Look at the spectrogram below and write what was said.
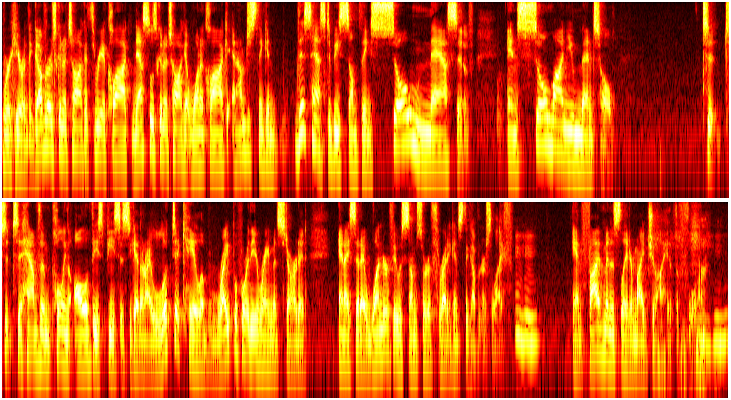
We're hearing the governor's going to talk at three o'clock. Nessel's going to talk at one o'clock. And I'm just thinking, this has to be something so massive and so monumental to, to, to have them pulling all of these pieces together. And I looked at Caleb right before the arraignment started and I said, I wonder if it was some sort of threat against the governor's life. Mm-hmm. And five minutes later, my jaw hit the floor mm-hmm.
